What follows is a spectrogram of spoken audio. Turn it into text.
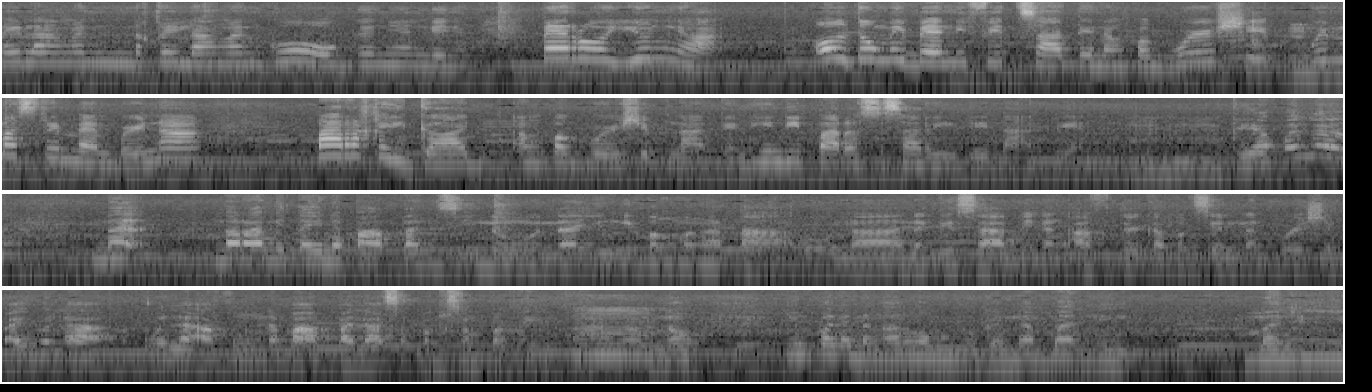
kailangan na kailangan ko, ganyan, ganyan. Pero yun nga, although may benefit sa atin ang pag-worship, we must remember na para kay God ang pag-worship natin, hindi para sa sarili natin. Mhm. Kaya pala, na, marami tayo napapansin no, na yung ibang mga tao na nagsasabi ng after kapag sila nag-worship, ay wala, wala akong napapala sa pagsamba ngayong araw, Mm. no? Yung pala nangangahulugan na mali, mali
